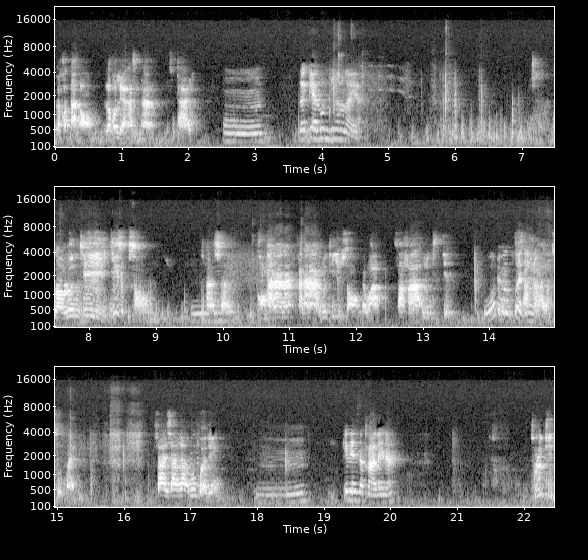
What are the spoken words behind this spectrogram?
แล้วก็ตัดออกแล้วก็เหลือห้าสิบห้าสุดท้ายอ๋อแล้วแกรุ่นที่เท่าไหร่อะ เรารุ่นที่ยี่สิบสองอ่าใช่ ของคณะนะคณะรุ่นที่ยี่สิบสองแต่ว่าสาขารุ่นที่เจ็ดโอ้เป็นเพิ่งเปิดเอสางเหรขาอหลักสูตรใหม่ใช่ใช่ใช่เพิ่งเปิดเองอืมแกเรียนสาขาอะไรนะ ธุรกิจ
